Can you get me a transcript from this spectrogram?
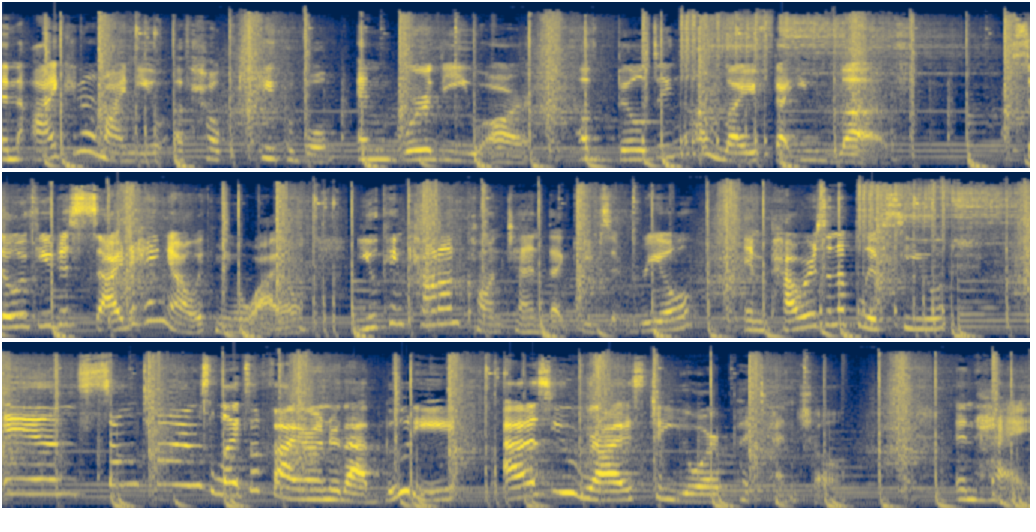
and I can remind you of how capable and worthy you are of building a life that you love. So if you decide to hang out with me a while, you can count on content that keeps it real, empowers and uplifts you, and sometimes lights a fire under that booty as you rise to your potential. And hey,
